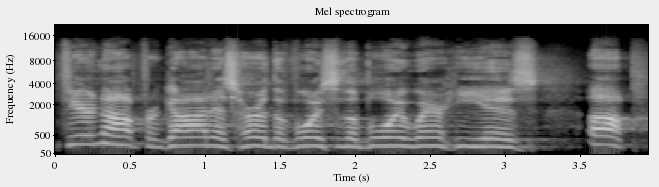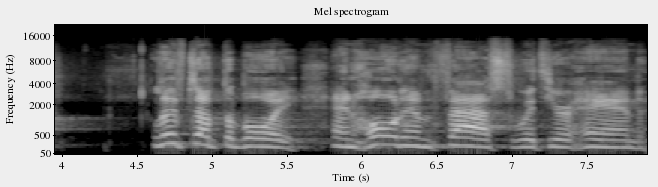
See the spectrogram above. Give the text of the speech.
Fear not, for God has heard the voice of the boy where he is. Up, lift up the boy, and hold him fast with your hand,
